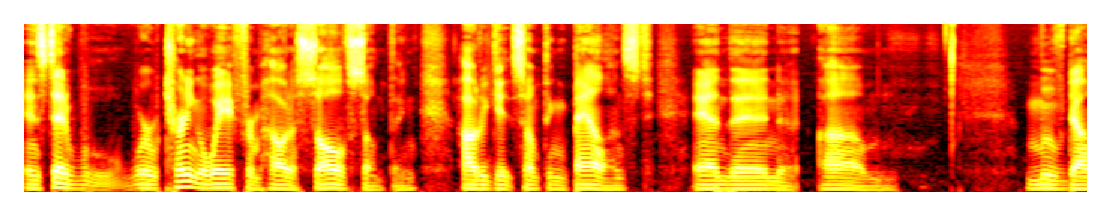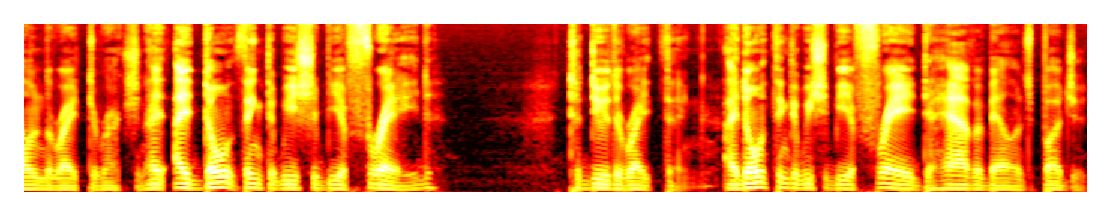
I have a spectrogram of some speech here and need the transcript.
Instead, we're turning away from how to solve something, how to get something balanced, and then um, move down the right direction. I, I don't think that we should be afraid to do the right thing. I don't think that we should be afraid to have a balanced budget.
